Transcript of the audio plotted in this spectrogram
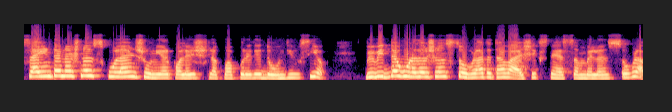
Sai international school and junior college Lakhwapur येथे दोन दिवसीय विविध गुणदर्शन सोहळा तथा वार्षिक स्नेह संमेलन सोहळा.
